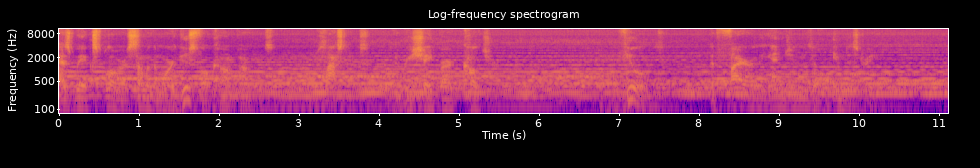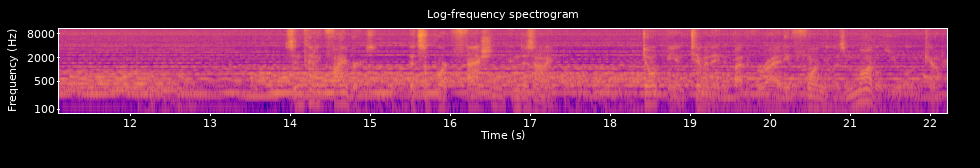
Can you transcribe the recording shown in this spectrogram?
As we explore some of the more useful compounds, plastics that reshape our culture, fuels that fire the engines of industry, synthetic fibers that support fashion and design. Intimidated by the variety of formulas and models you will encounter.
